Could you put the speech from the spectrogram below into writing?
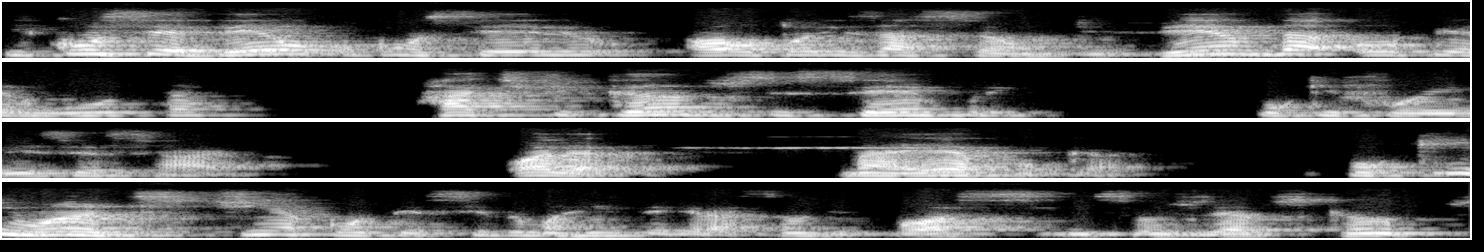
e concedeu o Conselho a autorização de venda ou permuta, ratificando-se sempre o que foi necessário. Olha, na época, pouquinho antes, tinha acontecido uma reintegração de posse em São José dos Campos,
